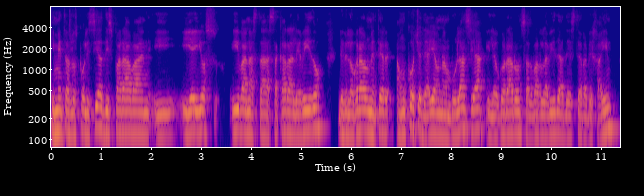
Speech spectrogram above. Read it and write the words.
y mientras los policías disparaban y, ellos iban hasta sacar al herido, le lograron meter a un coche de ahí a una ambulancia y lograron salvar la vida de este Rabbi Jaim.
